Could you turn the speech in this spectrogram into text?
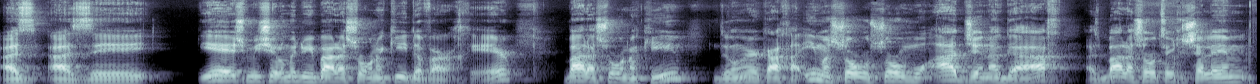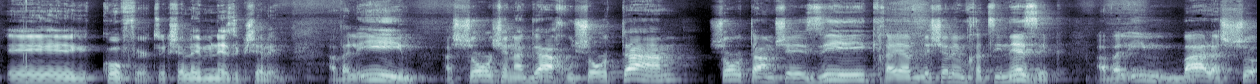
אז, אז אה, יש מי שלומד מבעל השור נקי דבר אחר. בעל השור נקי, זה אומר ככה, אם השור הוא שור מועד שנגח, אז בעל השור צריך לשלם אה, כופר, צריך לשלם נזק שלם. אבל אם השור שנגח הוא שור תם, שור תם שהזיק חייב לשלם חצי נזק. אבל אם, בעל השור,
